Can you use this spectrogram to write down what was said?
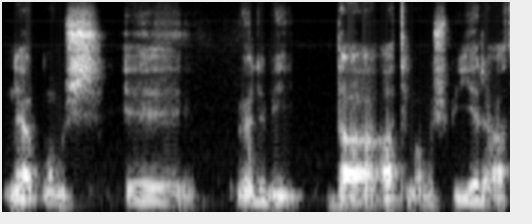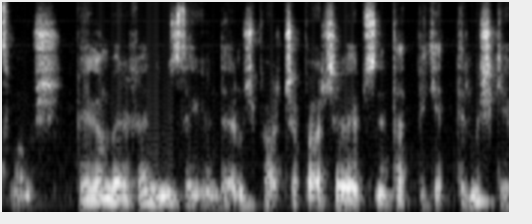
ne yapmamış? E, böyle bir dağa atmamış, bir yere atmamış. Peygamber Efendimiz de göndermiş parça parça ve hepsini tatbik ettirmiş ki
